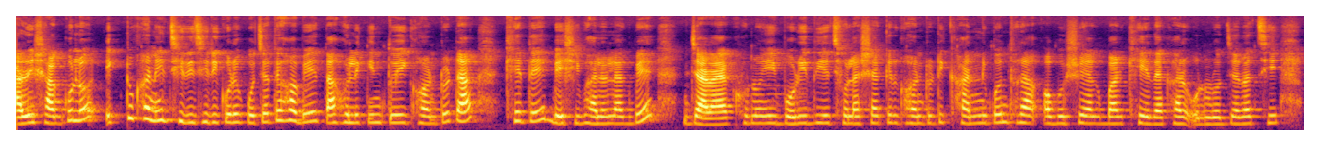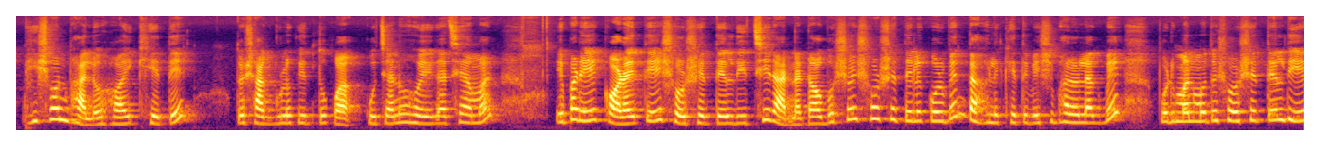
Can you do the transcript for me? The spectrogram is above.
আর এই শাকগুলো একটুখানি ঝিরিঝিরি করে কোচাতে হবে, তাহলে কিন্তু এই ঘন্টটা খেতে বেশি ভালো লাগবে। যারা এখনও এই বড়ি দিয়ে ছোলা শাকের ঘন্টটি খাননি বন্ধুরা, অবশ্যই একবার খেয়ে দেখার অনুরোধ জানাচ্ছি। ভীষণ ভালো হয় খেতে। তো শাকগুলো কিন্তু কোচানো হয়ে গেছে আমার। এবারে কড়াইতে সর্ষের তেল দিচ্ছি, রান্নাটা অবশ্যই সর্ষের তেলে করবেন, তাহলে খেতে বেশি ভালো লাগবে। পরিমাণ মতো সর্ষের তেল দিয়ে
